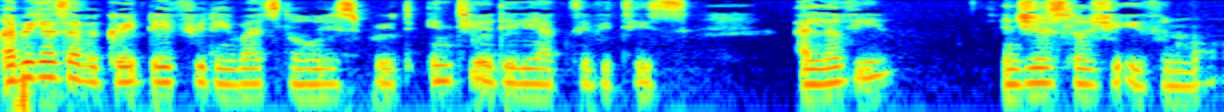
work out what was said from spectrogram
I hope you guys have a great day filled invite the Holy Spirit into your daily activities. I love you, and Jesus loves you even more.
